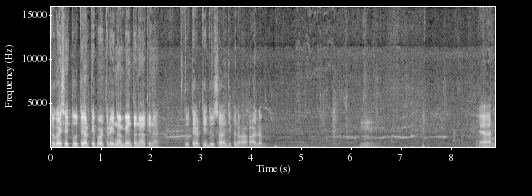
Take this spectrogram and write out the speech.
Ito guys ay 230 per tray na ang benta natin ha. 230 doon sa hindi pa nakakaalam. Hmm. Yan.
